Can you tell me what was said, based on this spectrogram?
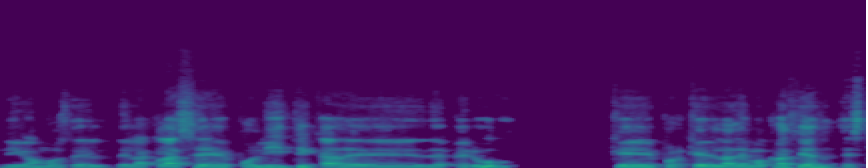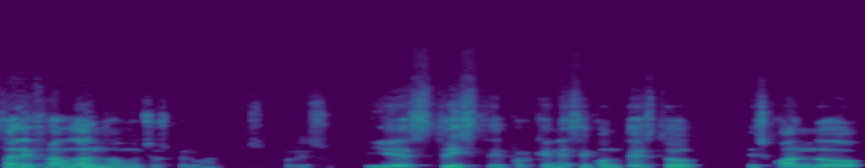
digamos, de, la clase política de, de, Perú, que, porque la democracia está defraudando a muchos peruanos, por eso. Y es triste, porque en ese contexto es cuando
